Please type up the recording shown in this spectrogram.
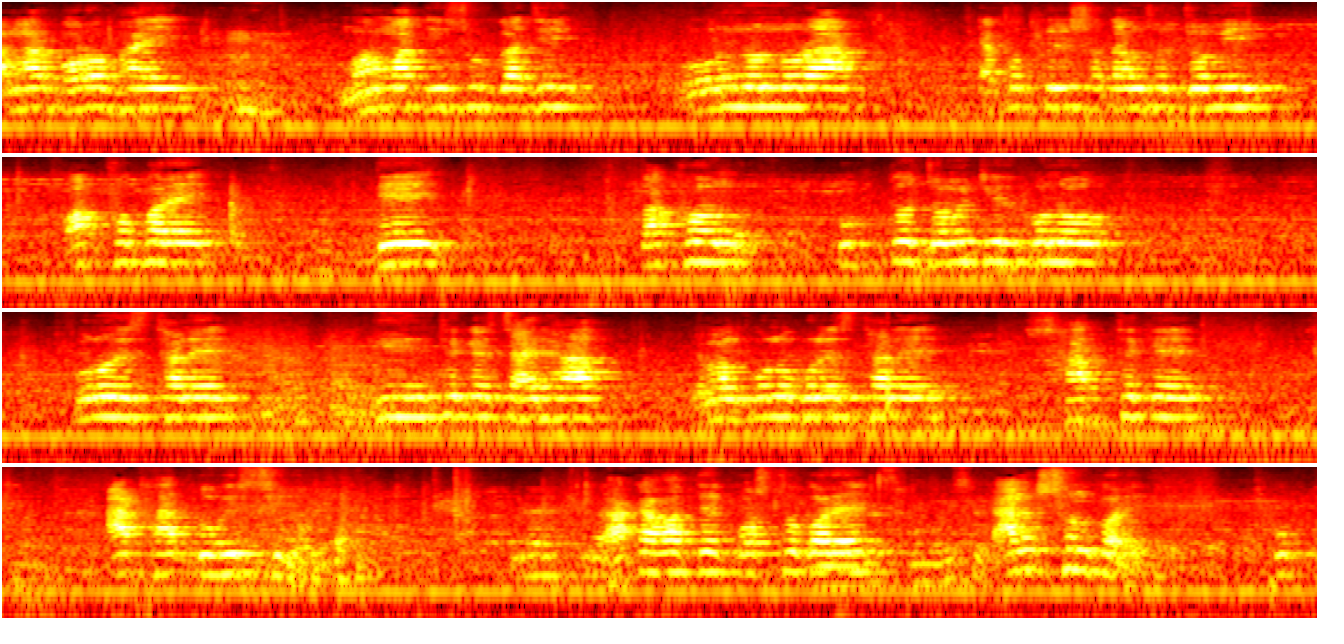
আমার বড় ভাই মোহাম্মদ ইউসুফ গাজী ও অন্যান্যরা একত্রিশ শতাংশ জমি অক্ষ করে দেয় তখন উক্ত জমিটির কোনো কোনো স্থানে তিন থেকে চার হাত এবং কোনো কোনো স্থানে সাত থেকে আট হাত গভীর ছিল। ঢাকা হতে কষ্ট করে, কালেকশন করে, উক্ত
